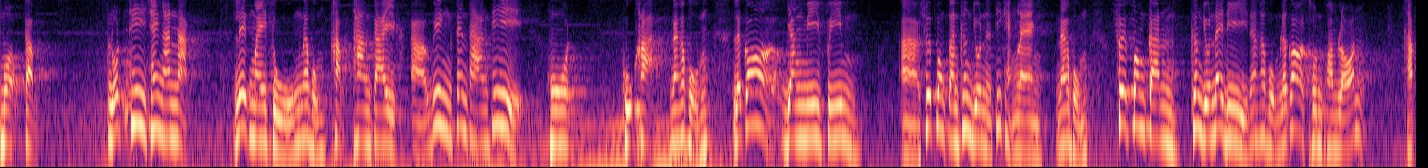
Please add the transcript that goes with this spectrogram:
เหมาะกับรถที่ใช้งานหนัก เลขไมล์สูงนะครับผมขับทางไกลวิ่งเส้นทางที่โหดขรุขระนะครับผม แล้วก็ยังมีฟิล์มช่วยป้องกันเครื่องยนต์ที่แข็งแรงนะครับผมช่วยป้องกันเครื่องยนต์ได้ดีนะครับผมแล้วก็ทนความร้อนครับ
